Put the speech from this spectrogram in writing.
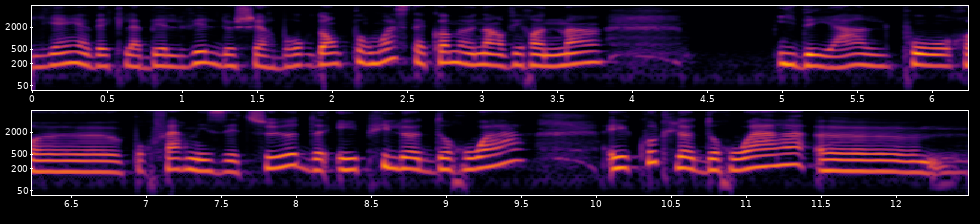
liens avec la belle ville de Sherbrooke. Donc, pour moi, c'était comme un environnement idéal pour, euh, pour faire mes études. Et puis le droit, écoute, le droit, euh,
